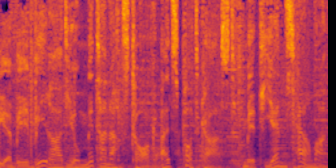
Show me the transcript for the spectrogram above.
Der BB Radio Mitternachtstalk als Podcast mit Jens Hermann.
